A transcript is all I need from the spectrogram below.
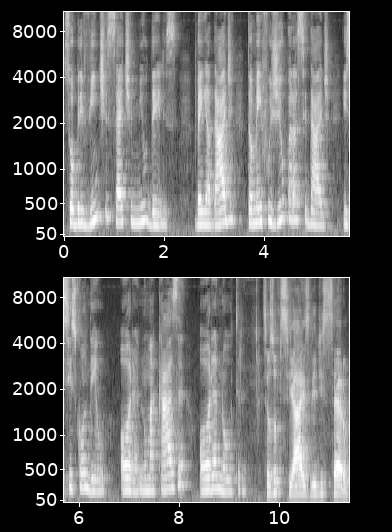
sobre vinte e sete mil deles. Ben Haddad também fugiu para a cidade e se escondeu, ora numa casa, ora noutra. Seus oficiais lhe disseram:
